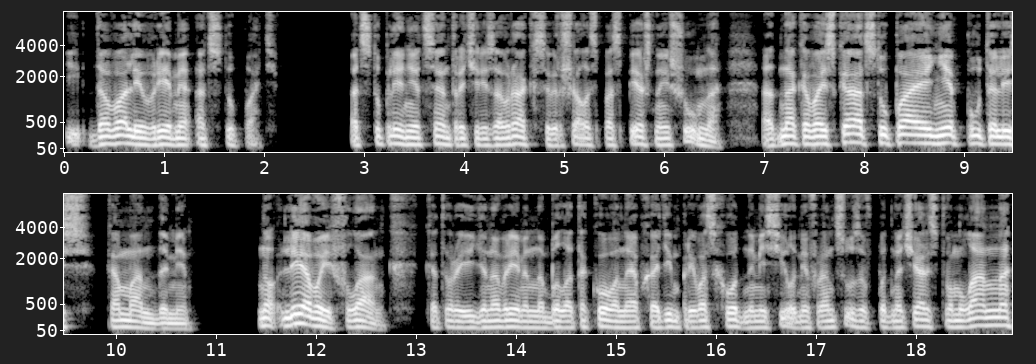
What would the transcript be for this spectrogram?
и давали время отступать. Отступление центра через овраг совершалось поспешно и шумно, однако войска, отступая, не путались командами. Но левый фланг, который единовременно был атакован и обходим превосходными силами французов под начальством Ланна,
